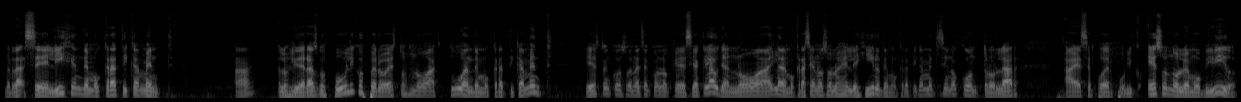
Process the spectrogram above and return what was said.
¿verdad? Se eligen democráticamente a los liderazgos públicos, pero estos no actúan democráticamente. Esto en consonancia con lo que decía Claudia, no hay, la democracia no solo es elegir democráticamente, sino controlar a ese poder público. Eso no lo hemos vivido.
